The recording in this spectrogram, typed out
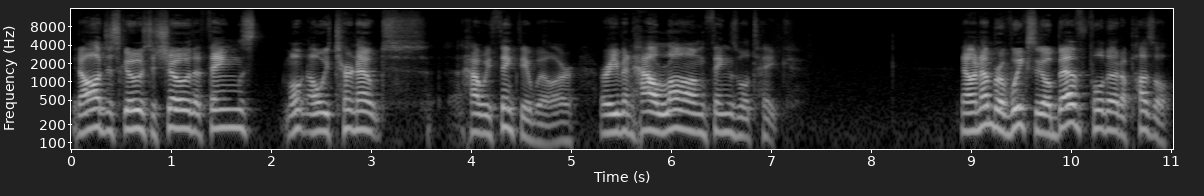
It all just goes to show that things won't always turn out how we think they will, or, or even how long things will take. Now, a number of weeks ago, Bev pulled out a puzzle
